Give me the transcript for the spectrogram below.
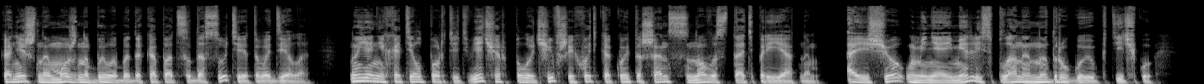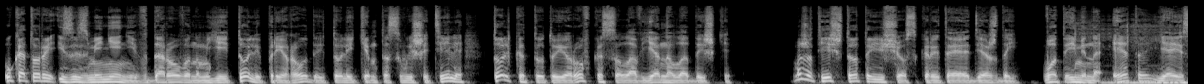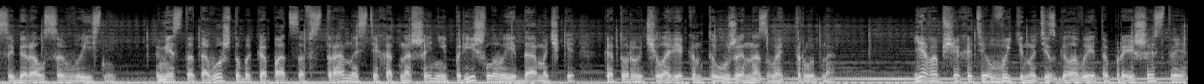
Конечно, можно было бы докопаться до сути этого дела, но я не хотел портить вечер, получивший хоть какой-то шанс снова стать приятным. А еще у меня имелись планы на другую птичку, у которой из изменений в дарованном ей то ли природой, то ли кем-то свыше теле, только татуировка соловья на лодыжке. Может, есть что-то еще скрытое одеждой. Вот именно это я и собирался выяснить. Вместо того, чтобы копаться в странностях отношений пришлого и дамочки, которую человеком-то уже назвать трудно. Я вообще хотел выкинуть из головы это происшествие,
